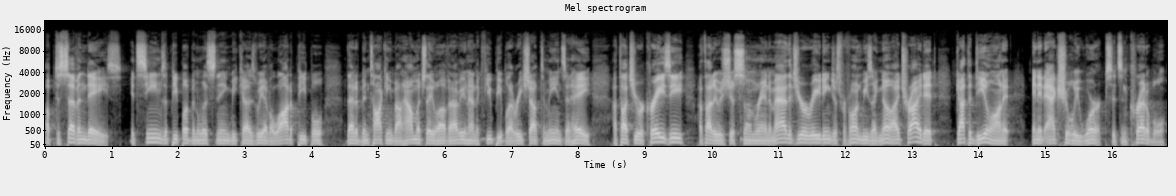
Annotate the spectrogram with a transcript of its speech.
up to seven days. It seems that people have been listening because we have a lot of people that have been talking about how much they love it. I've even had a few people that reached out to me and said, Hey, I thought you were crazy. I thought it was just some random ad that you were reading just for fun. But he's like, No, I tried it, got the deal on it, and it actually works. It's incredible.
